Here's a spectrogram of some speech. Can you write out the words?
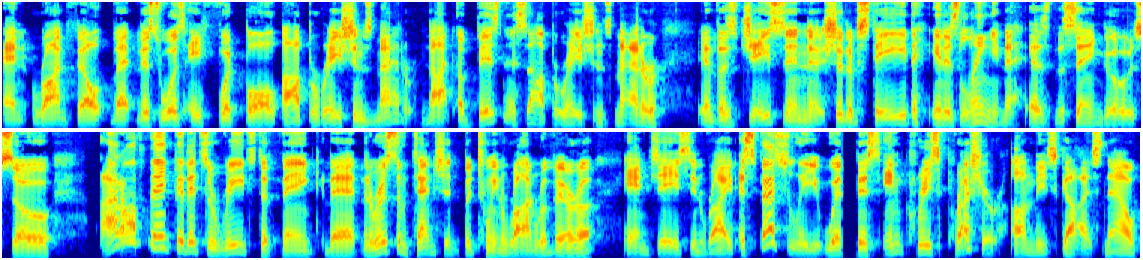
And Ron felt that this was a football operations matter, not a business operations matter. And thus Jason should have stayed in his lane, as the saying goes. So I don't think that it's a reach to think that there is some tension between Ron Rivera and Jason Wright, especially with this increased pressure on these guys. Now,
